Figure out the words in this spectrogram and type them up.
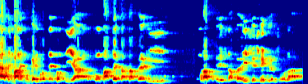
Nah, yang paling mungkin proses sosial, wong fase tak sabari, sabari, sabari sesuai belum sholat.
